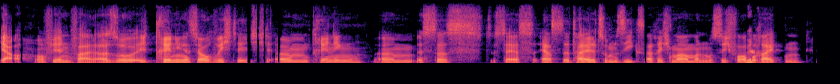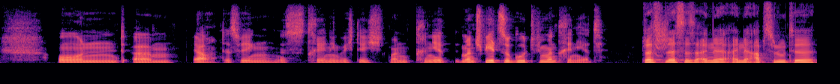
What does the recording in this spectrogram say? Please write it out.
Ja, auf jeden Fall. Also ich, Training ist ja auch wichtig. Ähm, Training ähm, ist das ist der erste Teil zum Sieg, sag ich mal. Man muss sich vorbereiten. Ja. Und ähm, ja, deswegen ist Training wichtig. Man trainiert, man spielt so gut, wie man trainiert. Das, das ist eine, eine, absolute,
